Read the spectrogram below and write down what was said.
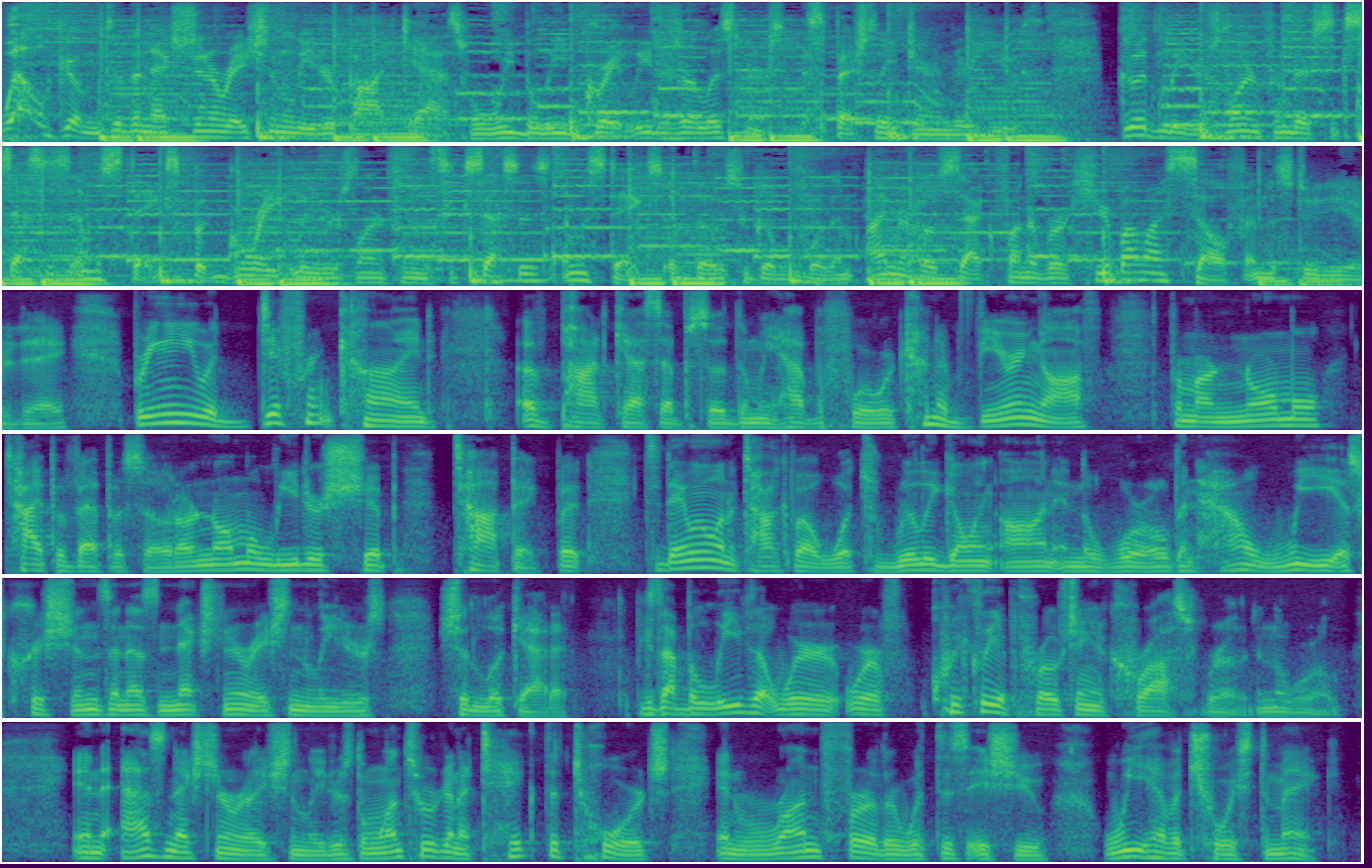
Welcome to the Next Generation Leader Podcast, where we believe great leaders are listeners, especially during their youth. Good leaders learn from their successes and mistakes, but great leaders learn from the successes and mistakes of those who go before them. I'm your host, Zach Funderburg, here by myself in the studio today, bringing you a different kind of podcast episode than we have before. We're kind of veering off from our normal type of episode, our normal leadership topic. But today we want to talk about what's really going on in the world and how we as Christians and as next generation leaders should look at it because I believe that we're we're quickly approaching a crossroad in the world. And as next generation leaders, the ones who are going to take the torch and run further with this issue, we have a choice to make.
